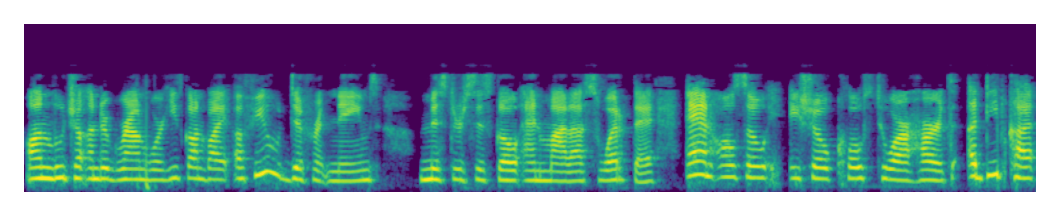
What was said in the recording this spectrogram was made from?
on Lucha Underground where he's gone by a few different names. Mr. Cisco and Mala Suerte, and also a show close to our hearts, a deep cut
